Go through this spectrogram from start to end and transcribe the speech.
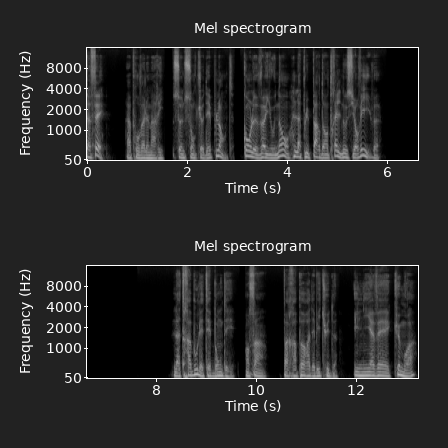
à fait, approuva le mari. Ce ne sont que des plantes. Qu'on le veuille ou non, la plupart d'entre elles nous survivent. La traboule était bondée, enfin, par rapport à d'habitude. Il n'y avait que moi,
